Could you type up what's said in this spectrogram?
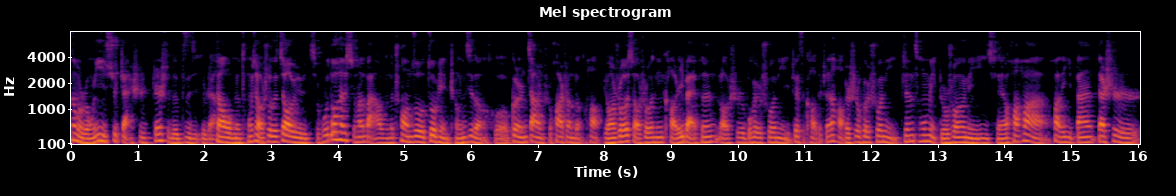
那么容易去展示真实的自己。就这样，像我们从小受的教育，几乎都很喜欢把我们的创作作品成绩等和个人价值画上等号。比方说，小时候你考了一百分，老师不会说你这次考的真好，而是会说你真聪明。比如说你以前画画画的一般，但是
